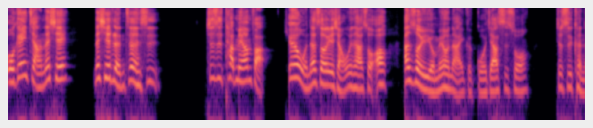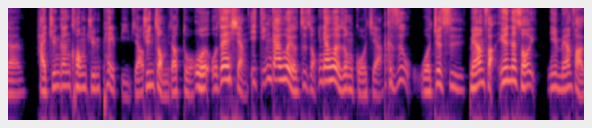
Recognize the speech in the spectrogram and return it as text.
我跟你讲，那些那些人真的是，就是他没办法，因为我那时候也想问他说，哦，啊，所以有没有哪一个国家是说，就是可能海军跟空军配比比较军种比较多？我我在想，一定应该会有这种，应该会有这种国家。可是我就是没办法，因为那时候你也没办法，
